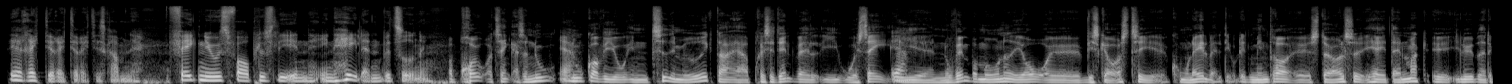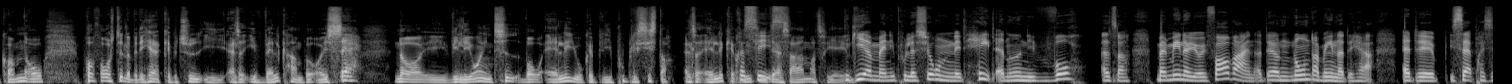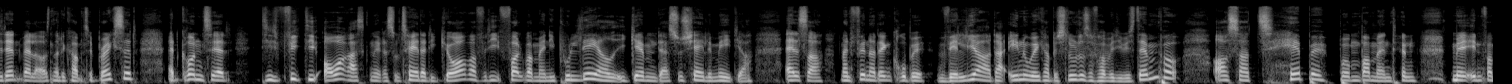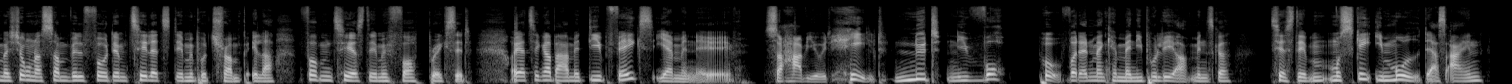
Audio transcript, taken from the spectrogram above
Det er rigtig, rigtig, rigtig skræmmende. Fake news får pludselig en, en helt anden betydning. Og prøv at tænke, altså nu, ja. nu går vi jo en tid i møde, ikke? Der er præsidentvalg i USA ja. i uh, november måned i år. Uh, vi skal også til kommunalvalg. Det er jo lidt mindre uh, størrelse her i Danmark uh, i løbet af det kommende år. Prøv at forestille dig, hvad det her kan betyde i, altså i valgkampe, og især ja. når uh, vi lever i en tid, hvor alle jo kan blive publicister. Altså alle kan Præcis. udgive deres eget materiale. Det giver manipulationen et helt andet niveau Altså, man mener jo i forvejen, og der er jo nogen, der mener det her, at øh, især præsidentvalget også, når det kom til Brexit, at grunden til, at de fik de overraskende resultater, de gjorde, var fordi folk var manipuleret igennem deres sociale medier. Altså, man finder den gruppe vælgere, der endnu ikke har besluttet sig for, hvad de vil stemme på, og så tæppe bomber man den med informationer, som vil få dem til at stemme på Trump, eller få dem til at stemme for Brexit. Og jeg tænker bare med deepfakes, jamen, øh, så har vi jo et helt nyt niveau på, hvordan man kan manipulere mennesker til at stemme, måske imod deres egen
